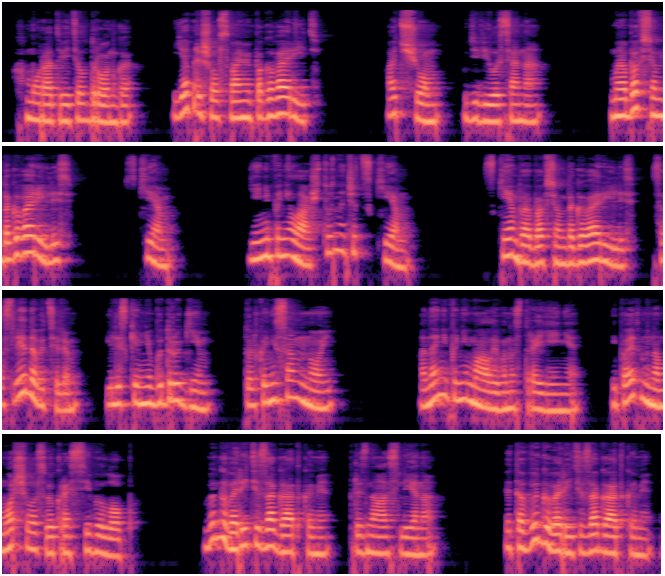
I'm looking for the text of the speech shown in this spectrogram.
– хмуро ответил Дронго. «Я пришел с вами поговорить». «О чем?» – удивилась она. «Мы обо всем договорились». «С кем?» Я не поняла, что значит «с кем»? «С кем вы обо всем договорились? Со следователем? Или с кем-нибудь другим? Только не со мной». Она не понимала его настроения и поэтому наморщила свой красивый лоб. «Вы говорите загадками», – призналась Лена. «Это вы говорите загадками»,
